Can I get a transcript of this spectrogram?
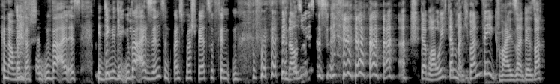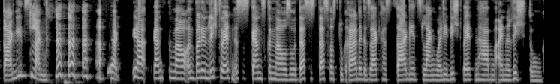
genau, wenn das denn überall ist. Die Dinge, die überall sind, sind manchmal schwer zu finden. genau so ist es. da brauche ich dann manchmal einen Wegweiser, der sagt, da geht's lang. ja, ja, ganz genau. Und bei den Lichtwelten ist es ganz genau so. Das ist das, was du gerade gesagt hast. Da geht's lang, weil die Lichtwelten haben eine Richtung.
